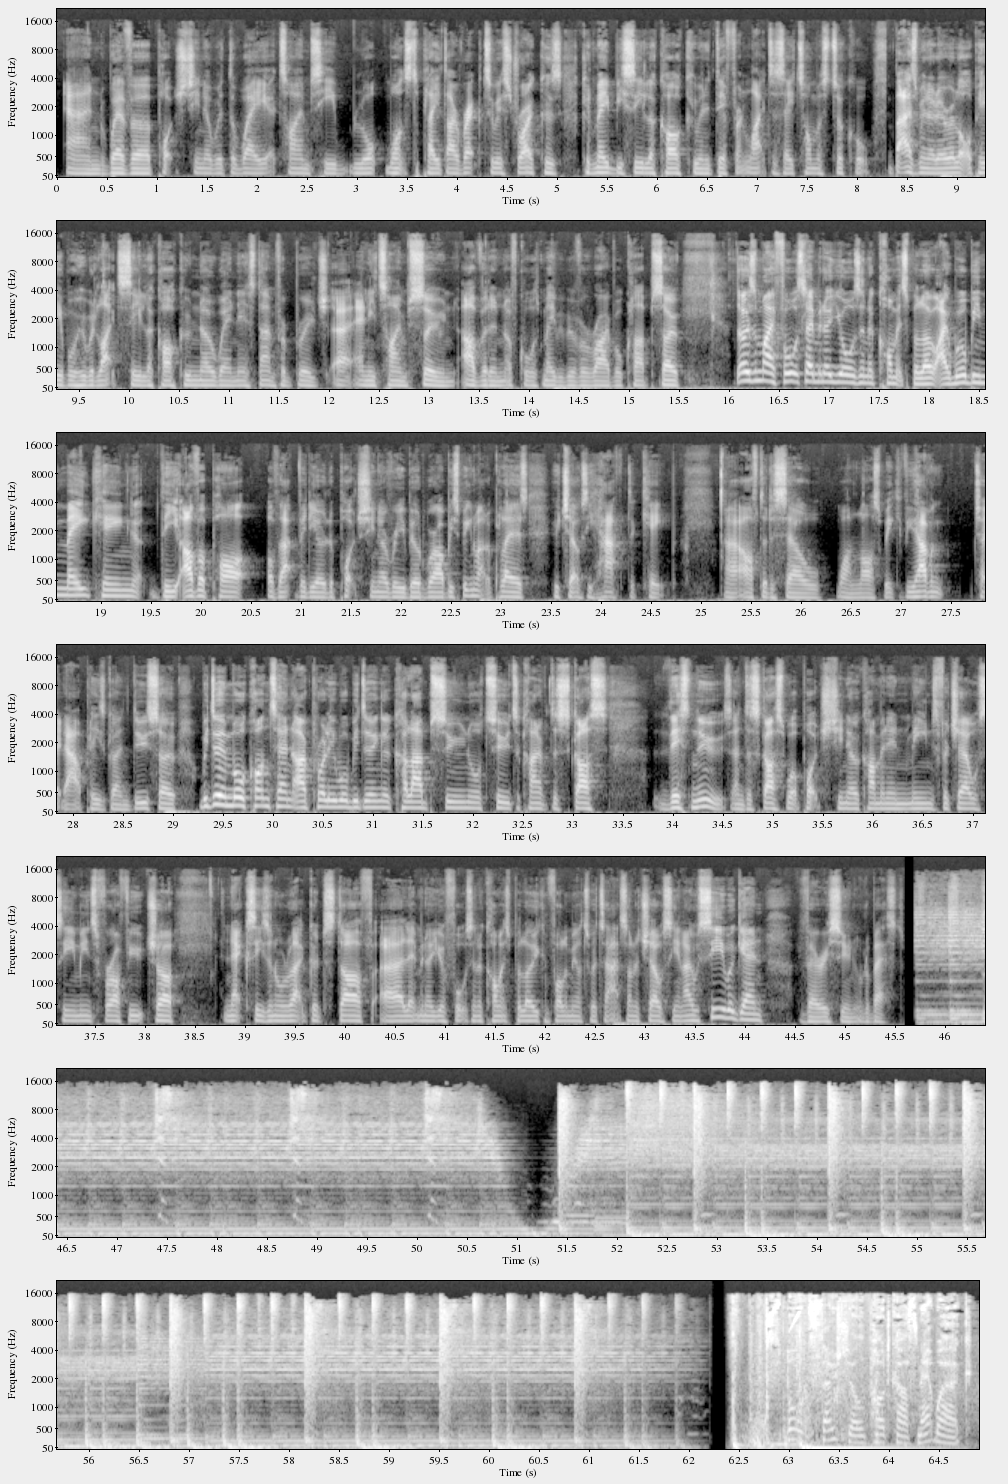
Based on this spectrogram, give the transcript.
and whether Pochettino with the way at times he lo- wants to play direct to his strikers could maybe see Lukaku in a different light to say Thomas Tuchel. But as we know there are a lot of people who would like to see Lukaku nowhere near Stamford Bridge uh, anytime soon other than of course maybe with a rival club. So those are my thoughts. Let me know yours in the comments below. I will be making the other part of that video, the Pochettino rebuild, where I'll be speaking about the players who Chelsea have to keep uh, after the sell one last week. If you haven't checked out, please go and do so. We'll be doing more content. I probably will be doing a collab soon or two to kind of discuss this news and discuss what Pochettino coming in means for Chelsea, means for our future next season, all that good stuff. Uh, let me know your thoughts in the comments below. You can follow me on Twitter at Son of Chelsea, and I will see you again very soon. All the best. Podcast Network.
